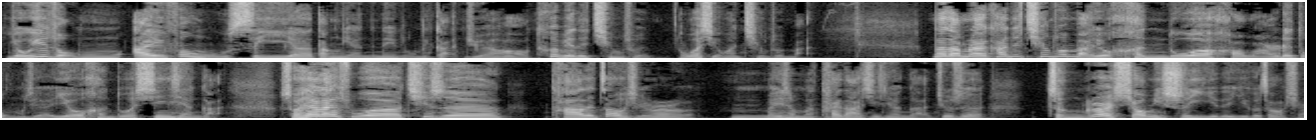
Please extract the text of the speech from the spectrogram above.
有一种 iPhone 五 C 呀当年的那种的感觉哈，特别的青春。我喜欢青春版。那咱们来看这青春版有很多好玩的东西，也有很多新鲜感。首先来说，其实它的造型。嗯，没什么太大新鲜感，就是整个小米十一的一个造型，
